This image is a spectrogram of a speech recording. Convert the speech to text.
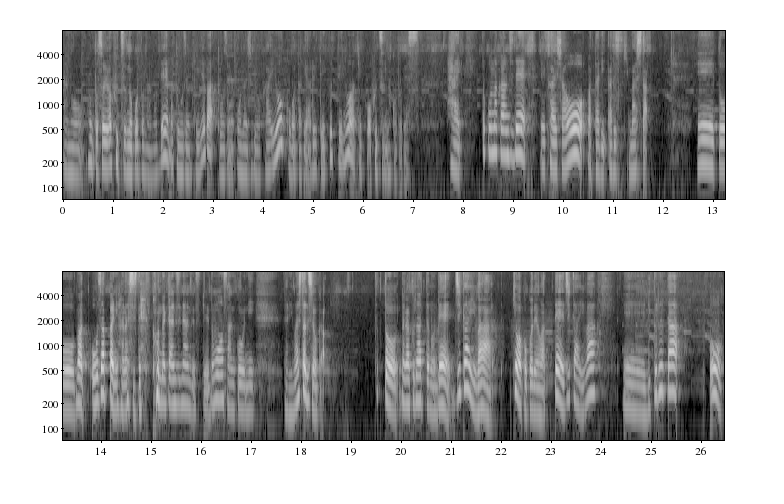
あの本当それは普通のことなので、まあ、当然といえば当然同じ業界をこう渡り歩いていくっていうのは結構普通なことです。はい、とこんな感じで会社を渡り歩きました。えーとまあ、大雑把に話してこんな感じなんですけれども参考になりましたでしょうかちょっと長くなったので次回は今日はここで終わって次回は、えー、リクルーターを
